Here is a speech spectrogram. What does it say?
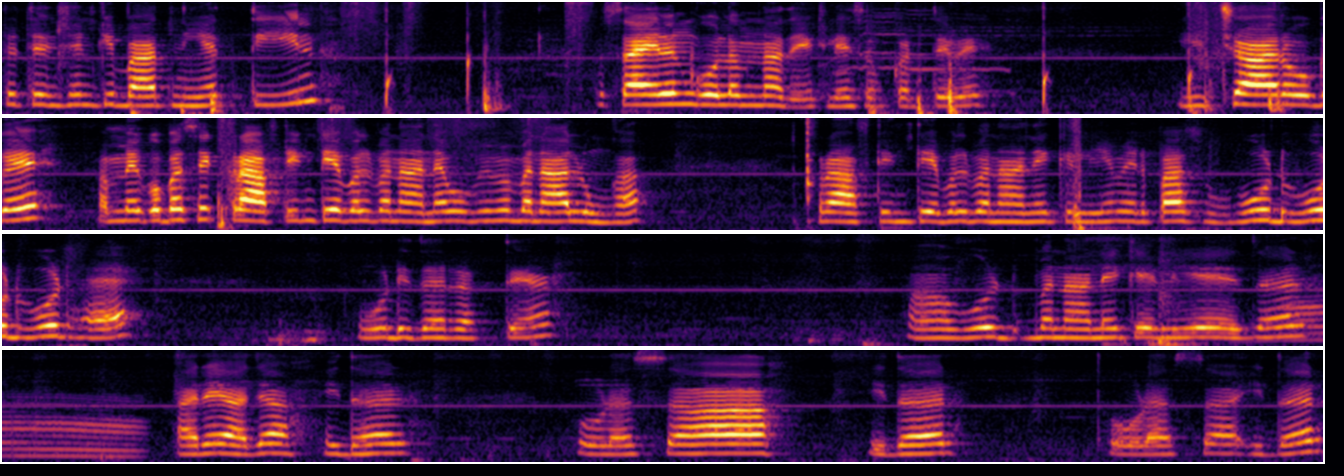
तो टेंशन की बात नहीं है, तीन। बस आयरन गोलम ना देख ले सब करते हुए। ये चार हो गए। अब मेरे को बस एक क्राफ्टिंग टेबल बनाना है, वो भी मैं बना लूँगा। क्राफ्टिंग टेबल बनाने के लिए मेरे पास वुड वुड वुड है। वुड इधर रखते हैं। वुड बनाने के लिए इधर। अरे आजा, इधर। थोड़ा सा इधर, थोड़ा सा इधर।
